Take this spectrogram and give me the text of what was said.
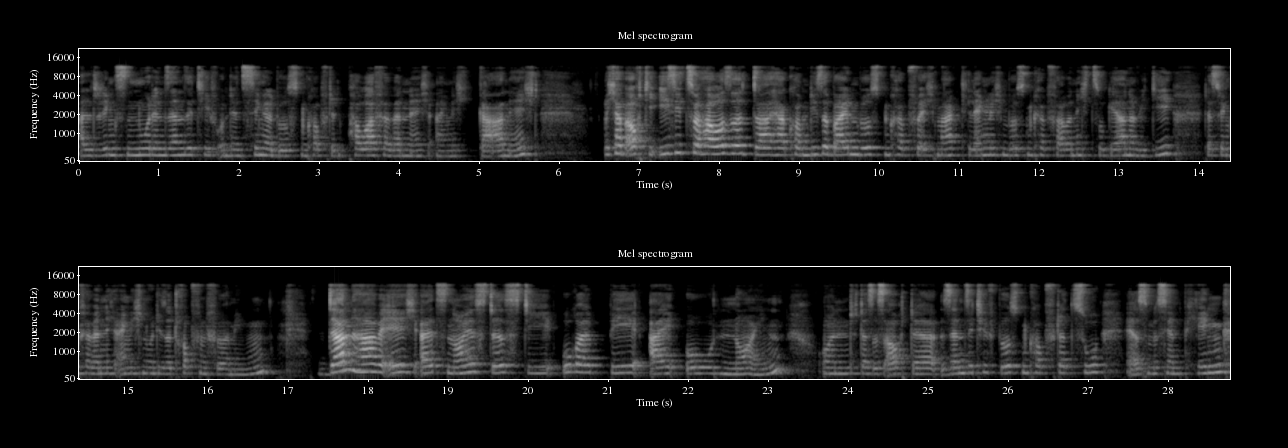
Allerdings nur den Sensitiv und den Single Bürstenkopf. Den Power verwende ich eigentlich gar nicht. Ich habe auch die Easy zu Hause, daher kommen diese beiden Bürstenköpfe. Ich mag die länglichen Bürstenköpfe aber nicht so gerne wie die, deswegen verwende ich eigentlich nur diese tropfenförmigen. Dann habe ich als neuestes die Oral-B IO9 und das ist auch der Sensitiv-Bürstenkopf dazu. Er ist ein bisschen pink,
